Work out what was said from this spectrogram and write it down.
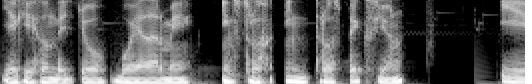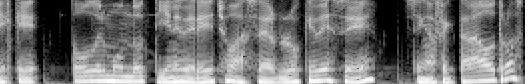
Y aquí es donde yo voy a darme introspección. Y es que todo el mundo tiene derecho a hacer lo que desee sin afectar a otros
